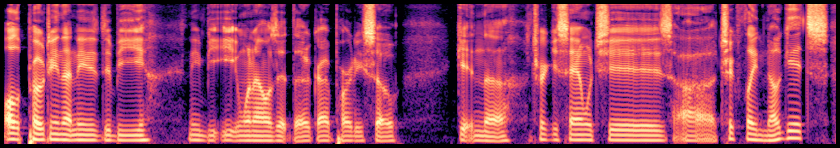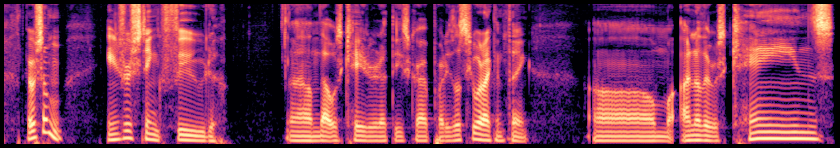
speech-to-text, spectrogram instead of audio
all the protein that needed to be need to be eaten when I was at the grad party. So getting the turkey sandwiches, uh, Chick Fil A nuggets. There was some interesting food um, that was catered at these grad parties. Let's see what I can think. Um, I know there was Canes,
